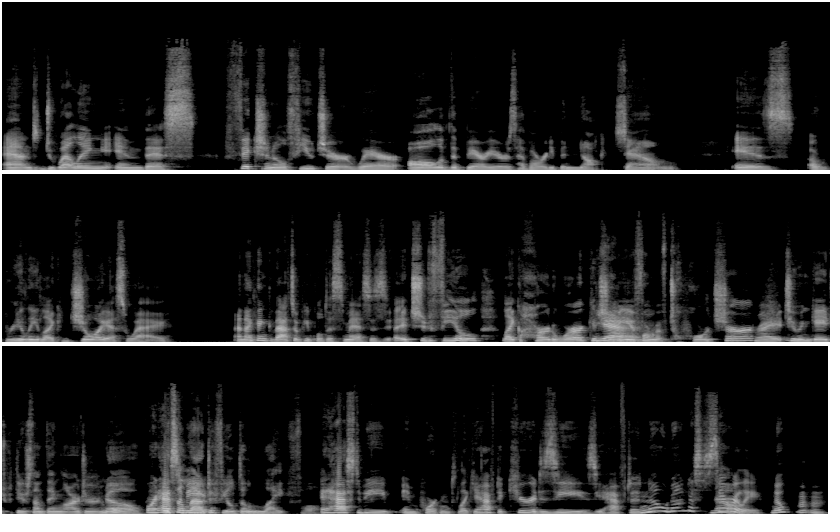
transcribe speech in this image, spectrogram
and dwelling in this fictional future where all of the barriers have already been knocked down is a really like joyous way. And I think that's what people dismiss is it should feel like hard work. It should be a form of torture Right. to engage with your something larger. No. Or it has it's to be- allowed to feel delightful. It has to be important. Like you have to cure a disease. You have to no, not necessarily. No. Nope. Mm-mm.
